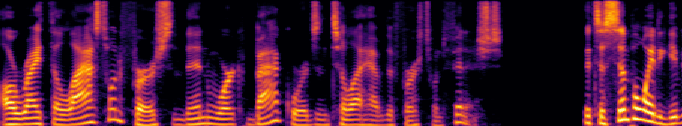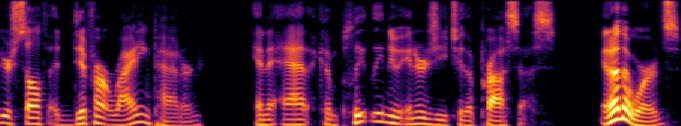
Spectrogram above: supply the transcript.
I'll write the last one first, then work backwards until I have the first one finished. It's a simple way to give yourself a different writing pattern and add a completely new energy to the process. In other words,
